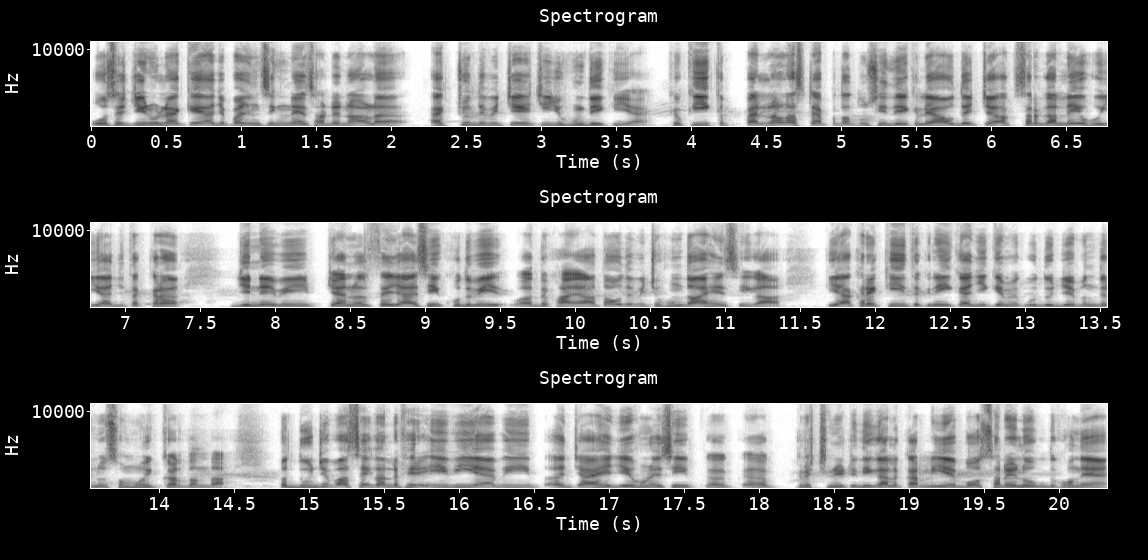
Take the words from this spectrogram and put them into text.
ਉਸੇ ਚੀਜ਼ ਨੂੰ ਲੈ ਕੇ ਅੱਜ ਭਜਨ ਸਿੰਘ ਨੇ ਸਾਡੇ ਨਾਲ ਐਕਚੁਅਲ ਦੇ ਵਿੱਚ ਇਹ ਚੀਜ਼ ਹੁੰਦੀ ਕੀ ਹੈ? ਕਿਉਂਕਿ ਇੱਕ ਪਹਿਲਾਂ ਵਾਲਾ ਸਟੈਪ ਤਾਂ ਤੁਸੀਂ ਦੇਖ ਲਿਆ, ਉਹਦੇ 'ਚ ਅਕਸਰ ਗੱਲ ਇਹ ਹੋਈ ਆ, ਅੱਜ ਤੱਕ ਜਿੰਨੇ ਵੀ ਚੈਨਲ ਤੇ ਜਾਂ ਅਸੀਂ ਖੁਦ ਵੀ ਦਿਖਾਇਆ, ਤਾਂ ਉਹਦੇ ਵਿੱਚ ਹੁੰਦਾ ਇਹ ਸੀਗਾ ਕਿ ਆਖਰੇ ਕੀ ਤਕਨੀਕ ਹੈ ਜੀ, ਕਿਵੇਂ ਕੋਈ ਦੂਜੇ ਬੰਦੇ ਨੂੰ ਸਮੂਹਿਕ ਕਰ ਦਿੰਦਾ। ਪਰ ਦੂਜੇ ਪਾਸੇ ਗੱਲ ਫਿਰ ਇਹ ਵੀ ਹੈ ਵੀ ਚਾਹੇ ਜੇ ਹੁਣ ਅਸੀਂ ਕ੍ਰਿਸਚੀਅਨਿਟੀ ਦੀ ਗੱਲ ਕਰ ਲਈਏ, ਬਹੁਤ ਸਾਰੇ ਲੋਕ ਦਿਖਾਉਂਦੇ ਆ,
